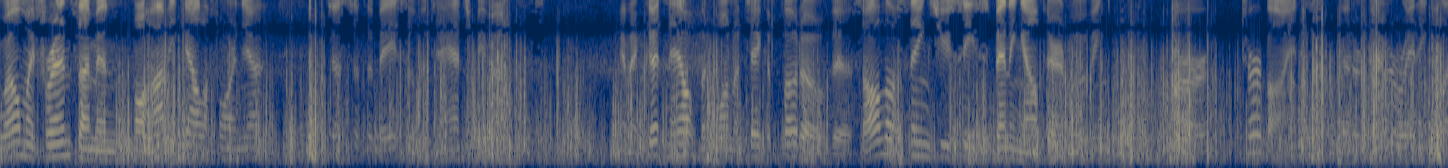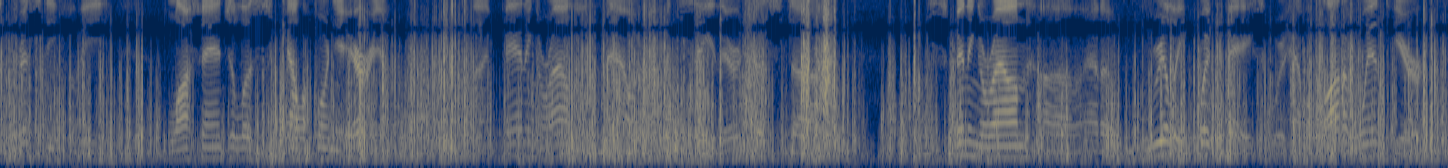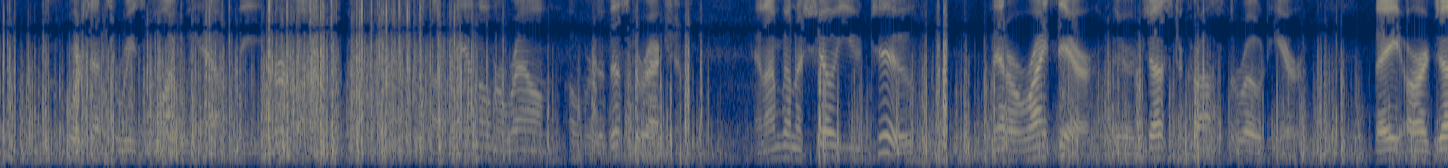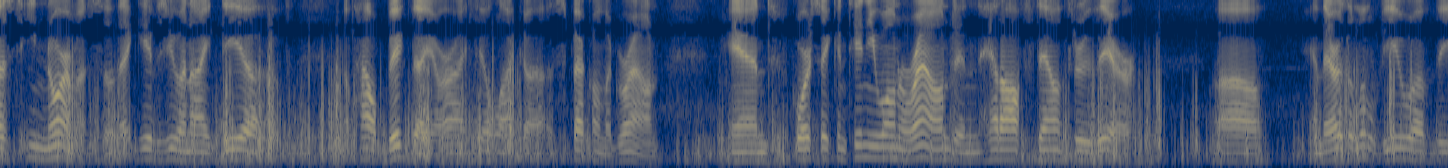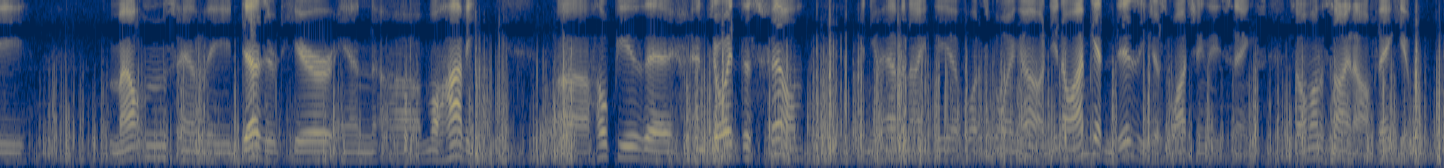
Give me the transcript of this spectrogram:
Well, my friends, I'm in Mojave, California, just at the base of the Tehachapi Mountains. And I couldn't help but want to take a photo of this. All those things you see spinning out there and moving are turbines that are generating electricity for the Los Angeles, California area. I'm panning around them now, and you can see they're just uh, spinning around uh, at a really quick pace. We have a lot of wind here course, that's the reason why we have the turbines. I'm pan on around over to this direction, and I'm going to show you two that are right there. They're just across the road here. They are just enormous, so that gives you an idea of, of how big they are. I feel like a, a speck on the ground. And of course, they continue on around and head off down through there. Uh, and there's a little view of the mountains and the desert here in uh, Mojave. Uh, hope you enjoyed this film and you have an idea of what's going on. You know, I'm getting dizzy just watching these things, so I'm going to sign off. Thank you.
